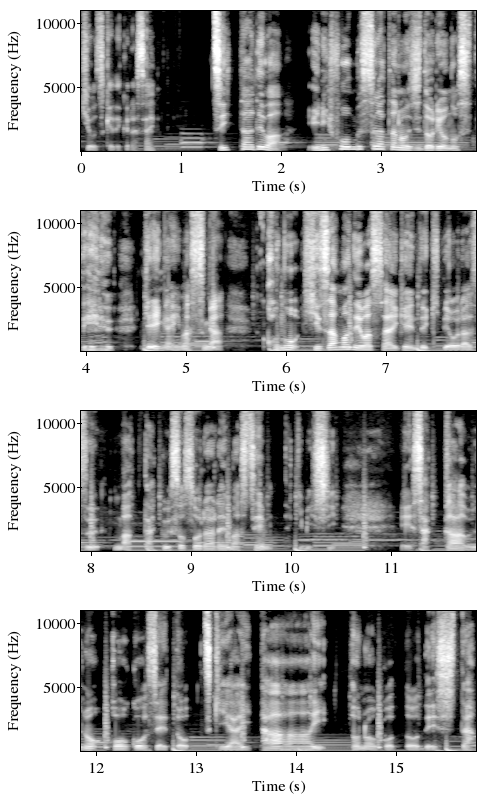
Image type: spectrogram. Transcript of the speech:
気をつけてください。ツイッターではユニフォーム姿の自撮りを載せている ゲイがいますが、この膝までは再現できておらず、全くそそられません。厳しい。サッカー部の高校生と付き合いたいとのことでした。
